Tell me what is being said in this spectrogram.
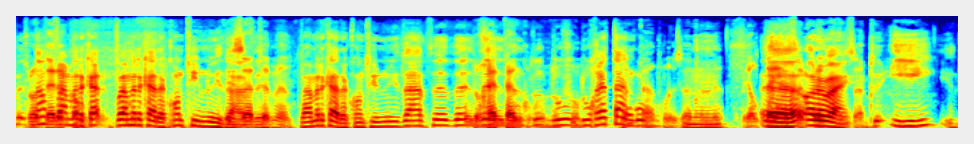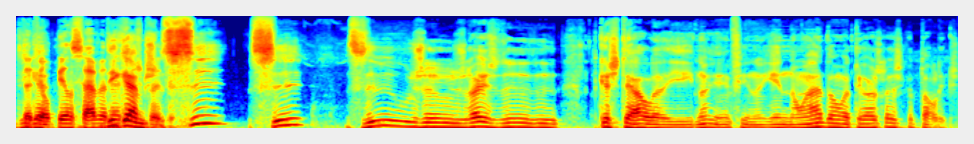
A, fronteira não, vai, com... marcar, vai marcar a continuidade. Exatamente. Vai marcar a continuidade de, do, retângulo, do, do, retângulo. retângulo exatamente. Ele tem uh, ora bem, e diga, ele pensava digamos, se, se, se os, os reis de, Castela e, enfim, e não andam até aos reis católicos.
